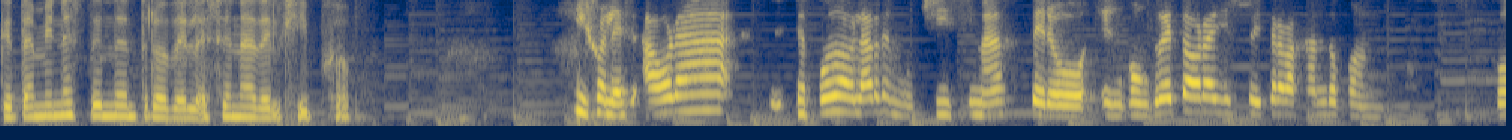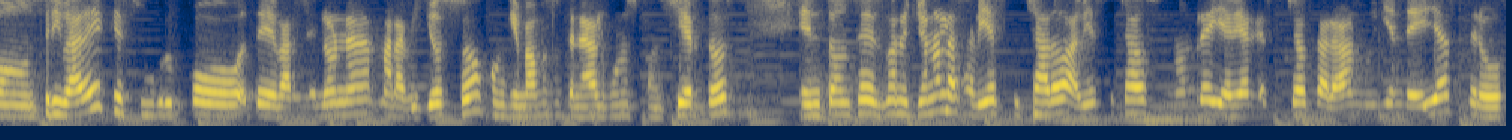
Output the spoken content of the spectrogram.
que también estén dentro de la escena del hip hop. Híjoles, ahora te puedo hablar de muchísimas, pero en concreto ahora yo estoy trabajando con, con Tribade, que es un grupo de Barcelona maravilloso, con quien vamos a tener algunos conciertos. Entonces, bueno, yo no las había escuchado, había escuchado su nombre y había escuchado que hablaban muy bien de ellas, pero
